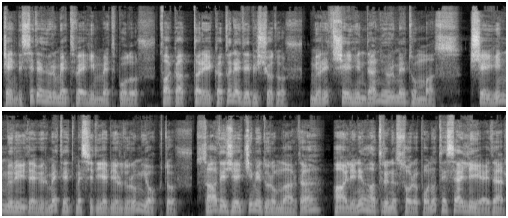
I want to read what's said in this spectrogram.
kendisi de hürmet ve himmet bulur. Fakat tarikatın edebi şudur. Mürit şeyhinden hürmet ummaz. Şeyhin müride hürmet etmesi diye bir durum yoktur. Sadece kimi durumlarda halini hatrını sorup onu teselli eder.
